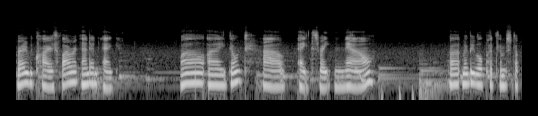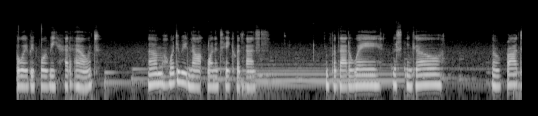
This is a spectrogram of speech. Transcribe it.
Bread requires flour and an egg. Well, I don't have eggs right now. But maybe we'll put some stuff away before we head out. Um, what do we not want to take with us? Put that away. This can go. The rot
